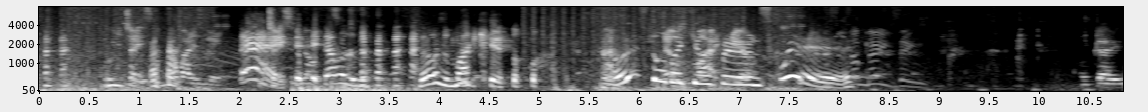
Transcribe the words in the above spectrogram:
Who you chasing? Nobody's there. Hey, chasing that was that was a my kill. Who stole That my kill my fair and This is square? amazing. Okay.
